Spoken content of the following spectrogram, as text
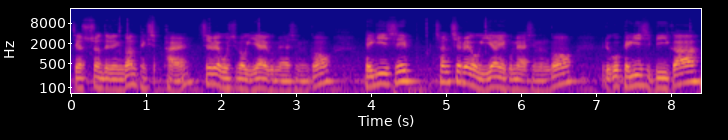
제가 추천드리는 건 118, 750억 이하에 구매하시는 거, 120, 1700억 이하에 구매하시는 거, 그리고 122가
